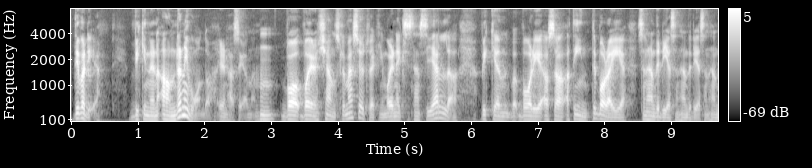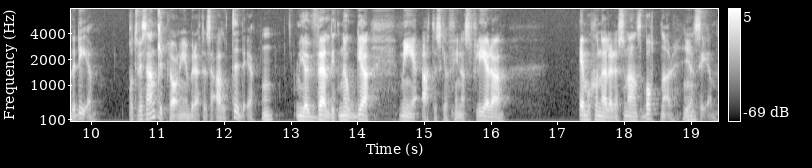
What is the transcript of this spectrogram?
Det var det. Vilken är den andra nivån då i den här scenen? Vad, vad är den känslomässiga utvecklingen? Vad är den existentiella? Vilken, vad är, alltså att det inte bara är sen händer det, sen händer det, sen händer det. På ett väsentligt plan är en berättelse alltid det. Men jag är väldigt noga med att det ska finnas flera emotionella resonansbottnar i en scen.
